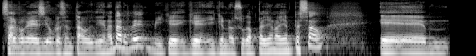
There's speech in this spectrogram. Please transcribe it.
salvo que haya sido presentado hoy día en la tarde y que, y que, y que no- su campaña no haya empezado. Eh,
